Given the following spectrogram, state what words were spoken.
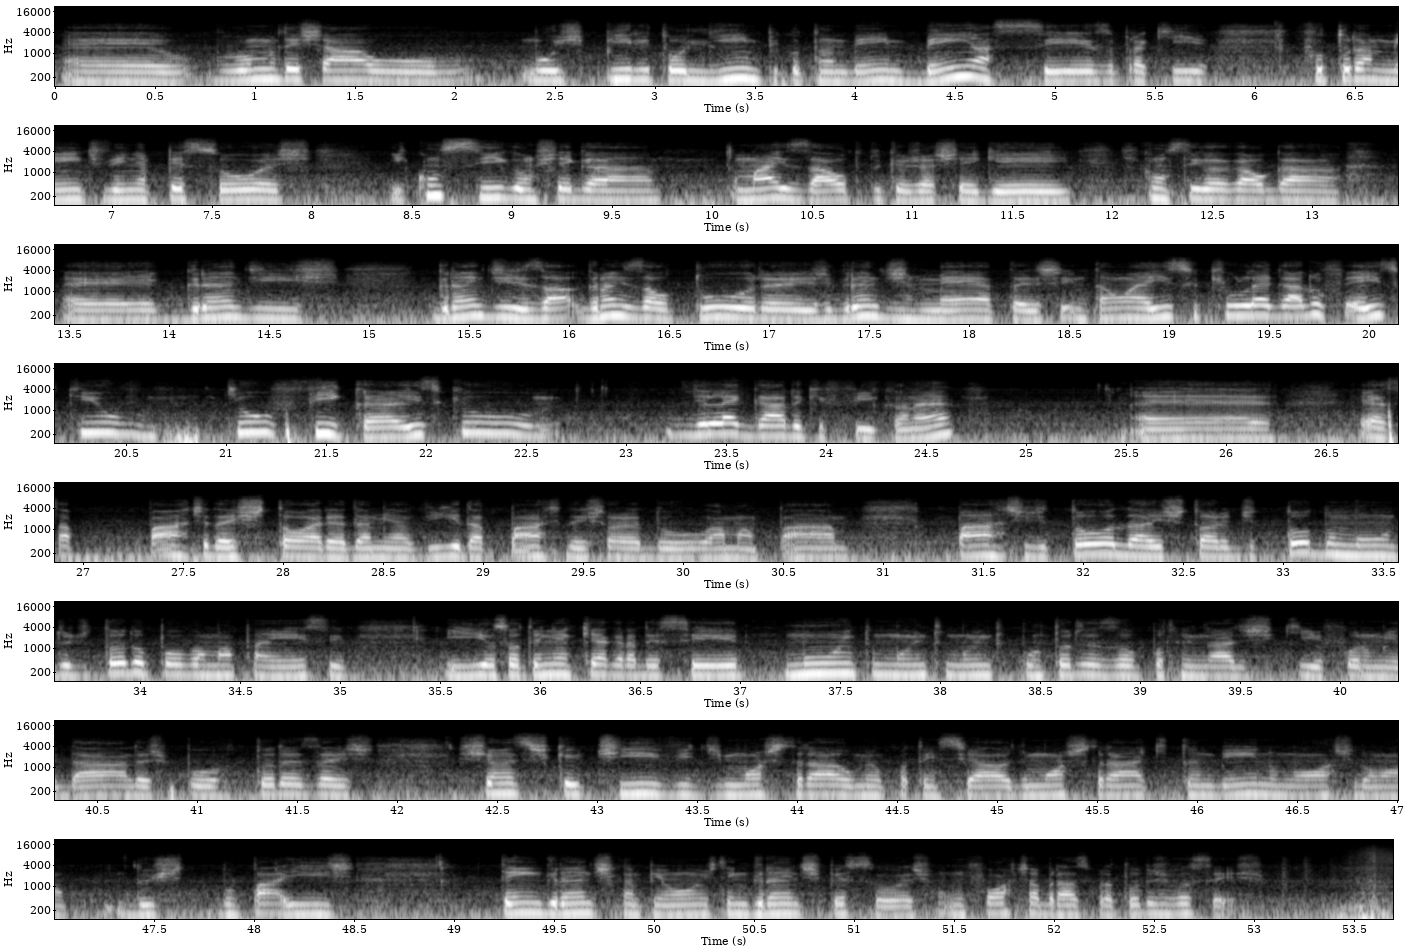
É, vamos deixar o, o espírito olímpico também bem aceso para que futuramente venha pessoas e consigam chegar mais alto do que eu já cheguei, que consiga galgar é, grandes grandes, grandes alturas, grandes metas. Então é isso que o legado, é isso que o, que o fica, é isso que o de legado que fica, né? É, essa parte da história da minha vida, parte da história do Amapá, parte de toda a história de todo mundo, de todo o povo amapaense. E eu só tenho que agradecer muito, muito, muito por todas as oportunidades que foram me dadas, por todas as chances que eu tive de mostrar o meu potencial, de mostrar que também no norte do, do, do país tem grandes campeões, tem grandes pessoas. Um forte abraço para todos vocês.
